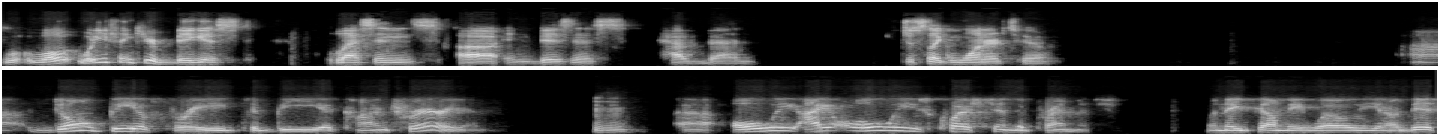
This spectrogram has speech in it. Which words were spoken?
what, what do you think your biggest lessons uh, in business have been? Just like one or two. Uh, don't be afraid to be a contrarian. Mm-hmm. Uh, always, I always question the premise when they tell me, well, you know, this,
